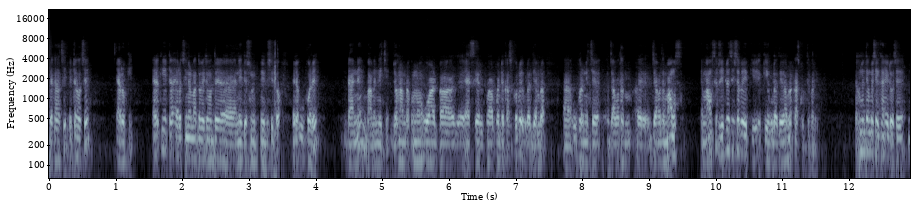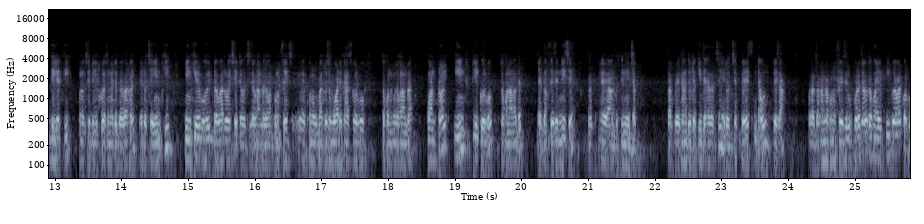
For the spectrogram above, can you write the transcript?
দেখা যাচ্ছে এটা হচ্ছে অ্যারো কি অ্যারো কি এটা অ্যারো চিহ্নের মাধ্যমে ইতিমধ্যে নির্দেশন নির্দেশিত। এটা উপরে, ডানে বামে নিচে। যখন আমরা কোনো ওয়ার্ড বা এক্সেল বা পয়েন্টে কাজ করব, এগুলো দিয়ে আমরা উপরে নিচে যে আমাদের মাউস মাউসের রিপ্লেস হিসাবে কিগুলো দিয়ে আমরা কাজ করতে পারি? এখন যদি আমরা সেখানে ডিলেট কি কোনো ডিলিট করার জন্য ব্যবহার হয়, এটা হচ্ছে ইন কি ইন কির বহু ব্যবহার রয়েছে, এটা হচ্ছে আমরা যখন কোনো ফেজ কোনো মাইক্রোসফট ওয়ার্ডে কাজ করব, তখন যখন আমরা কন্ট্রোল ইন ক্লিক করব, তখন আমাদের একদম ফেজের নিচে আমাদের নিয়ে যাবে। তারপরে এখানে দুটো কি দেখা যাচ্ছে, এটা হচ্ছে ফেজ ডাউন ফেজ আপ ওরা যখন আমরা কোনো ফেজের উপরে যাব, তখন কি ব্যবহার করব,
